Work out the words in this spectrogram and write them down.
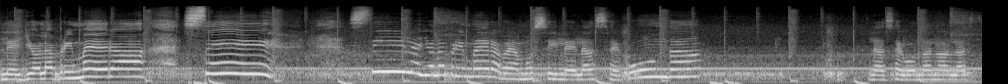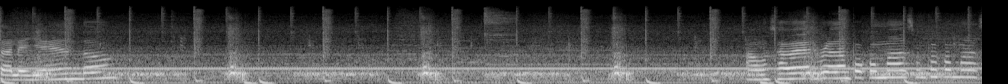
Leyó la primera. Sí, sí, leyó la primera. Veamos si lee la segunda. La segunda no la está leyendo. Vamos a ver, rueda un poco más, un poco más.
